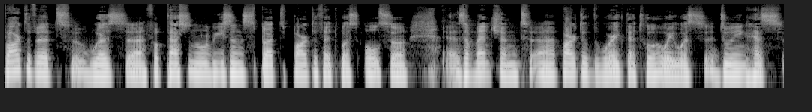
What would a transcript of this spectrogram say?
part of it was uh, for personal reasons, but part of it was also, as I mentioned, uh, part of the work that Huawei was doing has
